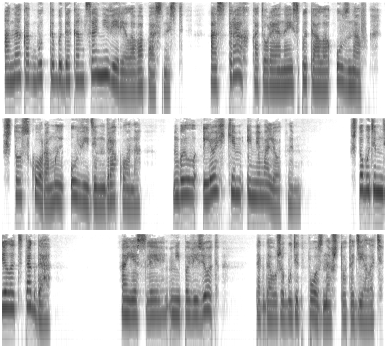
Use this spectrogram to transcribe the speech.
Она как будто бы до конца не верила в опасность, а страх, который она испытала, узнав, что скоро мы увидим дракона — был легким и мимолетным. Что будем делать тогда? А если не повезет, тогда уже будет поздно что-то делать.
